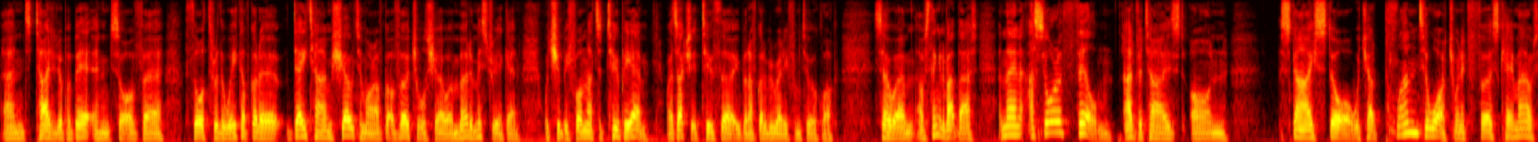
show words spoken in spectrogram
and tidied up a bit and sort of uh, thought through the week. I've got a daytime show tomorrow. I've got a virtual show, a murder mystery again, which should be fun. That's at 2 p.m. Well, it's actually at 2.30, but I've got to be ready from 2 o'clock. So um, I was thinking about that. And then I saw a film advertised on Sky Store, which I'd planned to watch when it first came out.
